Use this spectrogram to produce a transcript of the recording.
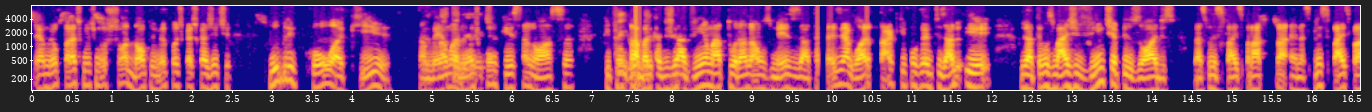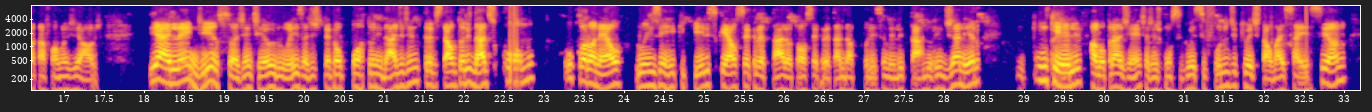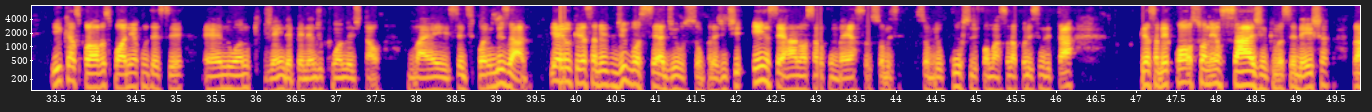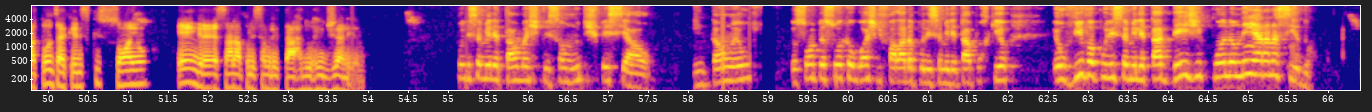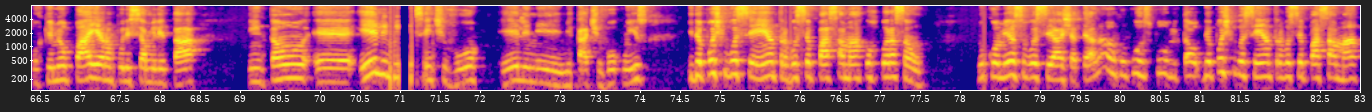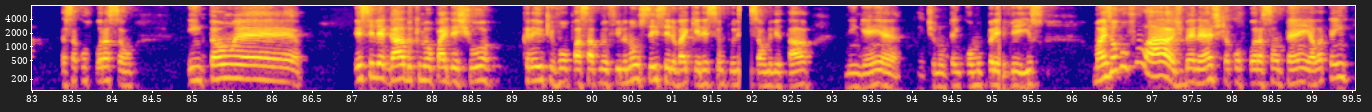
é meu, praticamente meu xodó, o primeiro podcast que a gente publicou aqui também Exatamente. é uma grande conquista nossa, que foi um trabalho que a gente já vinha maturando há uns meses atrás e agora está aqui concretizado e já temos mais de 20 episódios nas principais, eh, nas principais plataformas de áudio. E além disso, a gente, eu e o Luiz, a gente teve a oportunidade de entrevistar autoridades como o coronel Luiz Henrique Pires, que é o secretário, o atual secretário da Polícia Militar do Rio de Janeiro, em que ele falou para a gente, a gente conseguiu esse furo de que o edital vai sair esse ano e que as provas podem acontecer é, no ano que vem, dependendo de quando o edital vai ser disponibilizado. E aí eu queria saber de você, Adilson, para a gente encerrar a nossa conversa sobre, sobre o curso de formação da Polícia Militar, queria saber qual a sua mensagem que você deixa para todos aqueles que sonham em ingressar na Polícia Militar do Rio de Janeiro. Polícia Militar é uma instituição muito especial. Então, eu, eu sou uma pessoa que eu gosto de falar da Polícia Militar porque eu, eu vivo a Polícia Militar desde quando eu nem era nascido. Porque meu pai era um policial militar, então é, ele me incentivou, ele me, me cativou com isso. E depois que você entra, você passa a amar a corporação. No começo você acha até, não, concurso público tal. Depois que você entra, você passa a amar essa corporação. Então, é esse legado que meu pai deixou, creio que vou passar para meu filho. Não sei se ele vai querer ser um policial militar, ninguém é, a gente não tem como prever isso, Mas eu vou falar as benesses que a corporação tem. Ela tem.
